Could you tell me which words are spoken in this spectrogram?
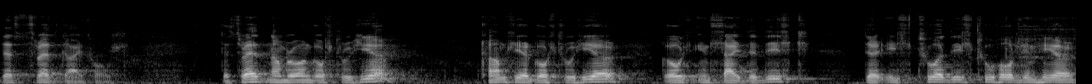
the thread guide holes. The thread number one goes through here, comes here, goes through here, goes inside the disc. There is two of these two holes in here.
